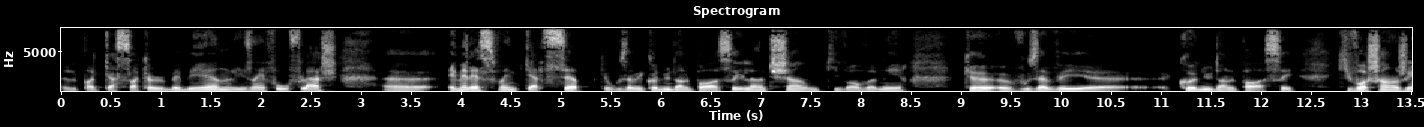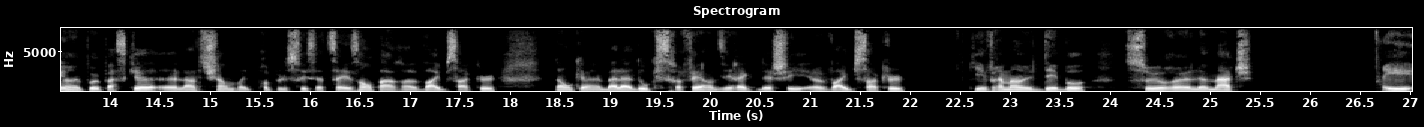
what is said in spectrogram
le podcast Soccer BBN, les infos flash, euh, MLS 24-7 que vous avez connu dans le passé, l'antichambre qui va revenir, que euh, vous avez euh, connu dans le passé, qui va changer un peu parce que l'antichambre va être propulsé cette saison par Vibe Soccer. Donc un balado qui sera fait en direct de chez Vibe Soccer, qui est vraiment un débat sur le match et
